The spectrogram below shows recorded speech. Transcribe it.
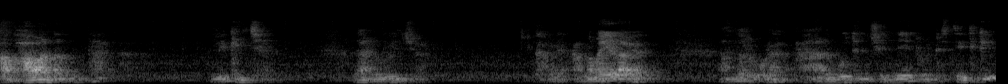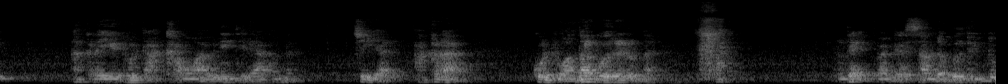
ఆ భావాన్ని అంతా లిఖించాడు దాన్ని ఊహించాడు కాబట్టి అన్నమయ్యలాగా అందరూ కూడా ఆ అనుభూతిని చెందేటువంటి స్థితికి అక్కడ ఎటువంటి అక్రమం అవినీతి లేకుండా చెయ్యాలి. అక్కడ కొన్ని వందల గొర్రెలు ఉన్నాయి. అంటే వెంకటేశ్వర స్వామి డబ్బులు తింటూ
